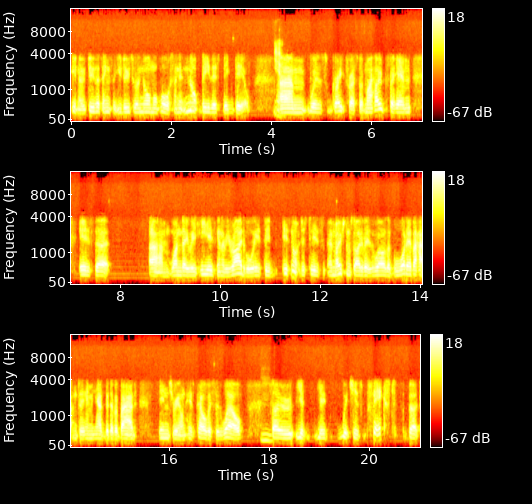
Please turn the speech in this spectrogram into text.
you know, do the things that you do to a normal horse, and it not be this big deal, Yeah. um, was great for us. But my hope for him is that um, one day we, he is going to be rideable. It's, it's not just his emotional side of it as well. That whatever happened to him, he had a bit of a bad injury on his pelvis as well. So you, you, which is fixed, but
